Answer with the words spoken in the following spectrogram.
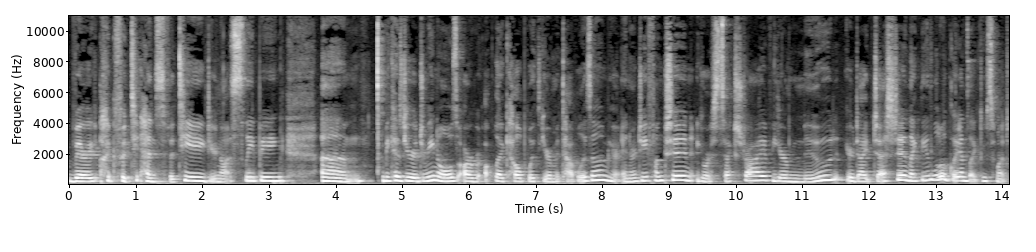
very like fati- hence fatigued, you're not sleeping. Um, because your adrenals are like help with your metabolism, your energy function, your sex drive, your mood, your digestion. Like these little glands like do so much.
